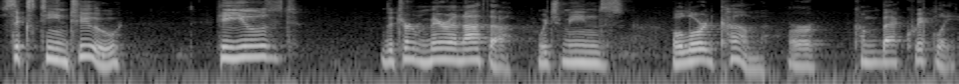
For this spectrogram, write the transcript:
16:2, he used the term Maranatha, which means, "O Lord, come," or "come back quickly."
